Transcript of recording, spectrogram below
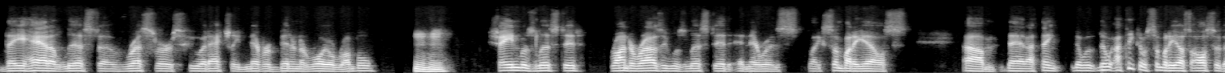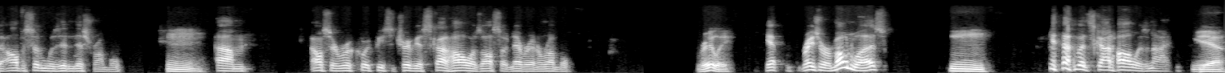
They had a list of wrestlers who had actually never been in a Royal Rumble. hmm Shane was listed, Ronda Rousey was listed, and there was like somebody else um, that I think there was. There, I think there was somebody else also that all of a sudden was in this Rumble. Mm. Um, also, a real quick piece of trivia: Scott Hall was also never in a Rumble. Really? Yep, Razor Ramon was, Mm. but Scott Hall was not. Yeah.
